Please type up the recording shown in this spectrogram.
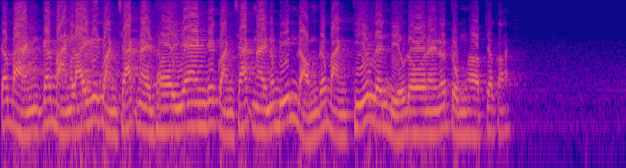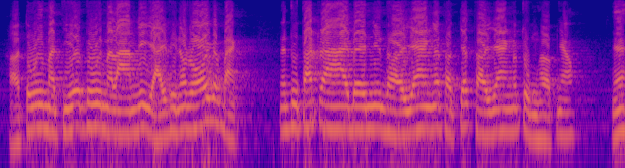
Các bạn các bạn lấy cái quan sát này thời gian cái quan sát này nó biến động các bạn chiếu lên biểu đồ này nó trùng hợp cho coi. À, tôi mà chiếu tôi mà làm như vậy thì nó rối các bạn. Nên tôi tách ra hai bên nhưng thời gian nó thực chất thời gian nó trùng hợp nhau. Nhé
